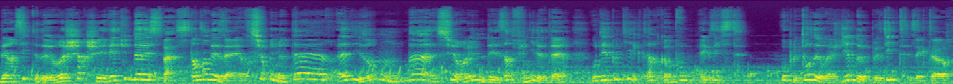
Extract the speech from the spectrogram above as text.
d'un site de recherche et d'études de l'espace, dans un désert, sur une Terre, disons, bah, sur l'une des infinies de terres où des petits hectares comme vous existent. Ou plutôt, devrais-je dire, de petites hectares.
